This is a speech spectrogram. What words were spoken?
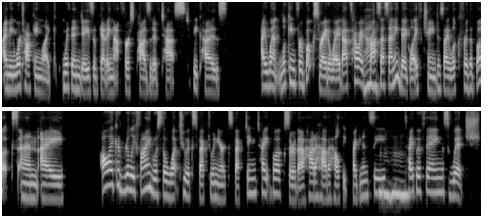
I mean, we're talking like within days of getting that first positive test because I went looking for books right away. That's how I Yeah. process any big life changes. I look for the books and I all I could really find was the what to expect when you're expecting type books or the how to have a healthy pregnancy Mhm. type of things, which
